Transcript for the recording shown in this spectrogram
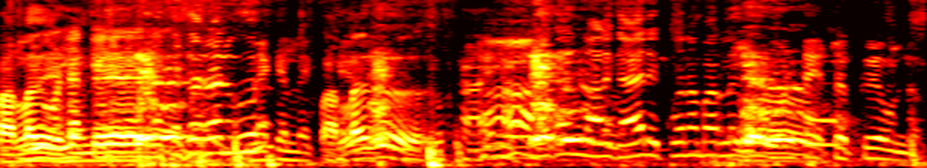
పర్లేదు పర్లేదు. నాలుగు గాయలు ఎక్కువనే పర్లేదు. తక్కువే ఉండవు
